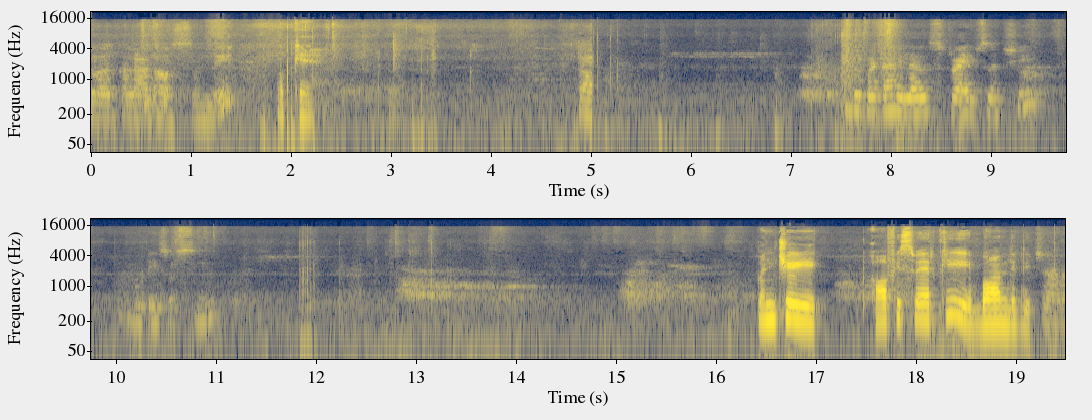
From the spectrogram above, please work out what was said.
వర్క్ లాగా వస్తుంది. ఓకే. వచ్చి వస్తుంది. మంచి ఆఫీస్ వేర్కి బాగుంది ఇది. చాలా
